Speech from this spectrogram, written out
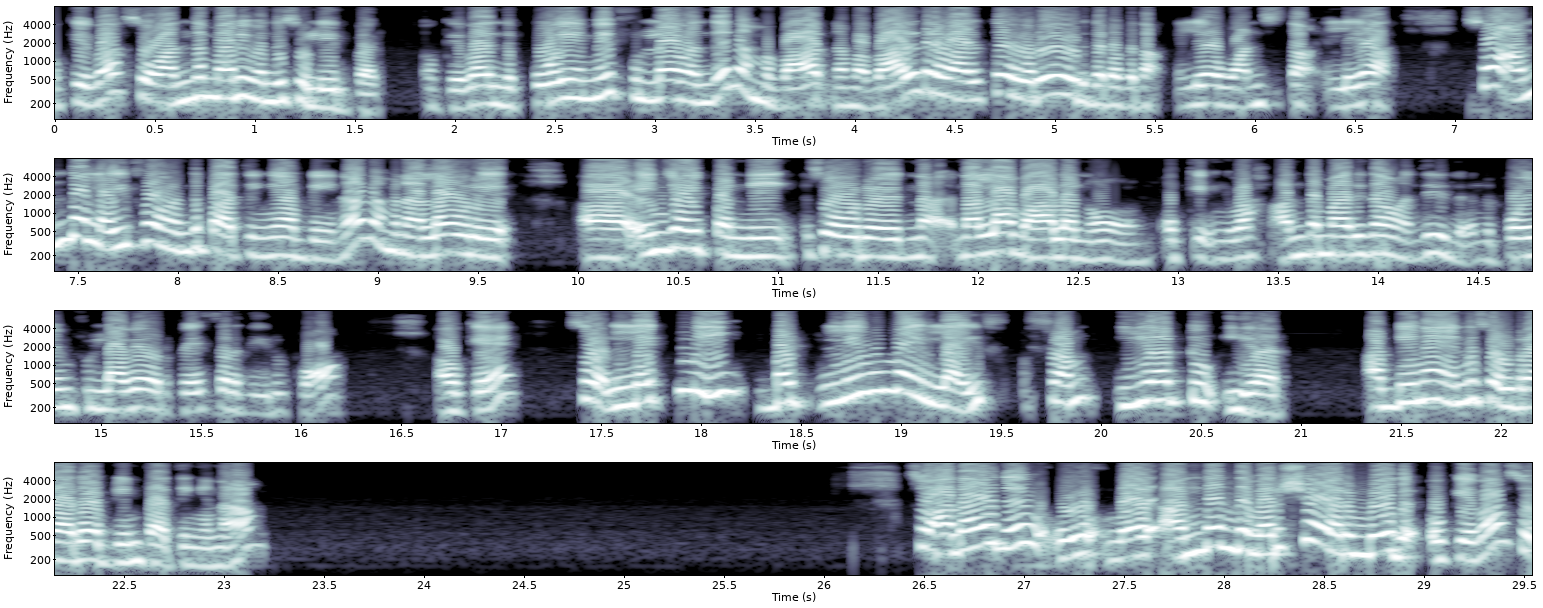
ஓகேவா சோ அந்த மாதிரி வந்து சொல்லியிருப்பார் ஓகேவா இந்த போயமே ஃபுல்லா வந்து நம்ம வா நம்ம வாழ்ற வாழ்க்கை ஒரே ஒரு தடவை தான் இல்லையா? ஒன்ஸ் தான் இல்லையா? சோ அந்த லைஃப வந்து பாத்தீங்க அப்படின்னா நம்ம நல்லா ஒரு என்ஜாய் பண்ணி சோ ஒரு நல்லா வாழணும் ஓகேங்களா அந்த மாதிரி தான் வந்து இது இந்த போயம் ஃபுல்லாவே அவர் பேசுறது இருக்கும் okay so let me but live my life from year to year அப்படின்னா என்ன சொல்றாரு அப்படின்னு பாத்தீங்கன்னா சோ அதாவது அந்தந்த வருஷம் வரும்போது ஓகேவா சோ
